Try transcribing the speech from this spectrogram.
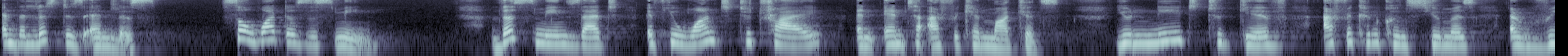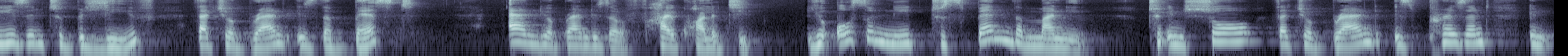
and the list is endless. So, what does this mean? This means that if you want to try and enter African markets, you need to give African consumers a reason to believe that your brand is the best and your brand is of high quality you also need to spend the money to ensure that your brand is present in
